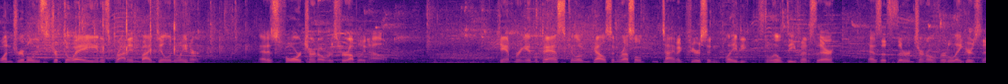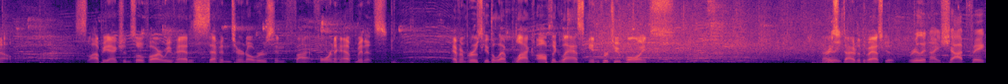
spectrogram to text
One dribble is stripped away, and it's brought in by Dylan Wayner. That is four turnovers for Ubly now. Can't bring in the pass. Logan Carlson Russell. Ty McPherson played a little defense there as the third turnover for the Lakers now. Sloppy action so far. We've had seven turnovers in five, four and a half minutes. Evan Peruski at the left block off the glass, in for two points. Nice Really- dive to the basket. Really nice shot fake.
